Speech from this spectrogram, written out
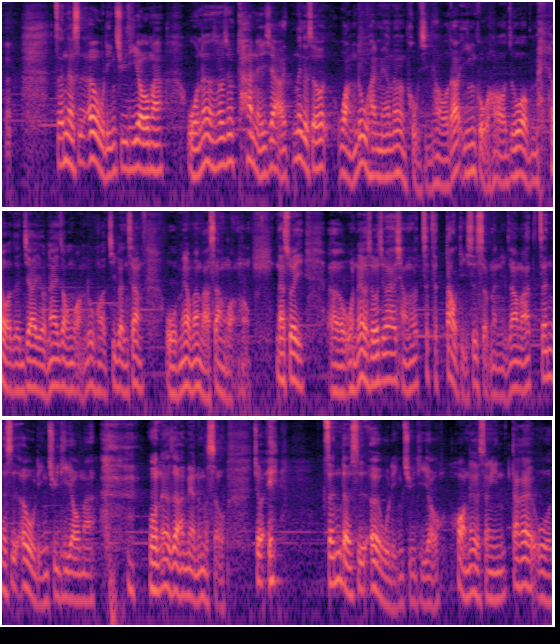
真的是二五零 GTO 吗？我那个时候就看了一下，那个时候网络还没有那么普及哈。我到英国哈，如果没有人家有那种网络哈，基本上我没有办法上网哈。那所以呃，我那个时候就在想说，这个到底是什么？你知道吗？真的是二五零 GTO 吗？我那个时候还没有那么熟，就哎，真的是二五零 GTO，哇，那个声音大概我。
